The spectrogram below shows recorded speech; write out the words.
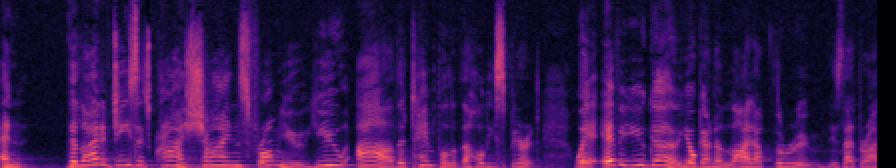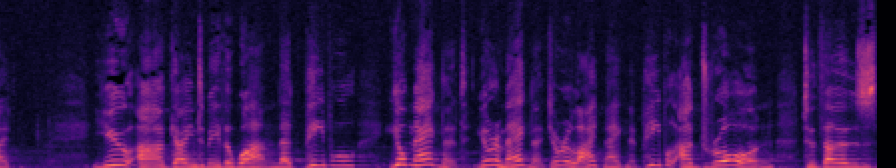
And the light of Jesus Christ shines from you. You are the temple of the Holy Spirit. Wherever you go, you're going to light up the room. Is that right? You are going to be the one that people you're a magnet. You're a magnet. You're a light magnet. People are drawn to those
